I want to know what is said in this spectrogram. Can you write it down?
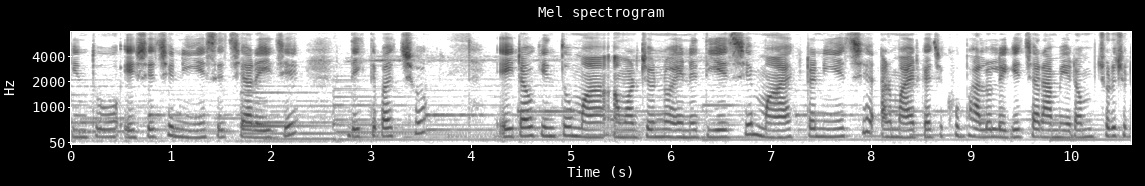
কিন্তু এসেছে, নিয়ে এসেছে। আর এই যে, দেখতে পাচ্ছ? এইটাও কিন্তু মা আমার জন্য এনে দিয়েছে। মা একটা নিয়েছে আর মায়ের কাছে খুব ভালো লেগেছে আর আমি এরম ছোট ছোট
